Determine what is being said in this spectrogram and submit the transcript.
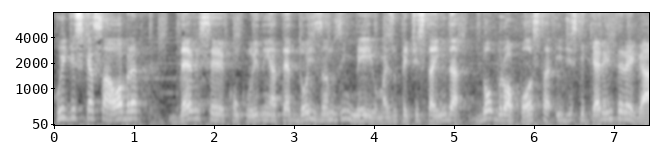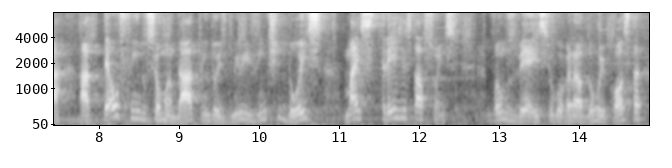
Rui disse que essa obra deve ser concluída em até dois anos e meio, mas o petista ainda dobrou a aposta e diz que quer entregar até o fim do seu mandato, em 2022, mais três estações. Vamos ver aí se o governador Rui Costa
